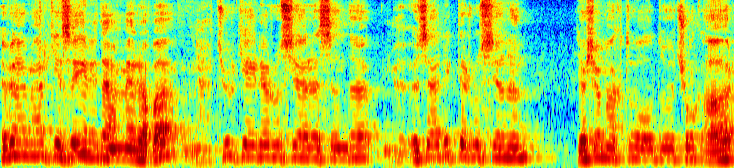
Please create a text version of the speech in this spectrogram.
Efendim herkese yeniden merhaba. Türkiye ile Rusya arasında özellikle Rusya'nın yaşamakta olduğu çok ağır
